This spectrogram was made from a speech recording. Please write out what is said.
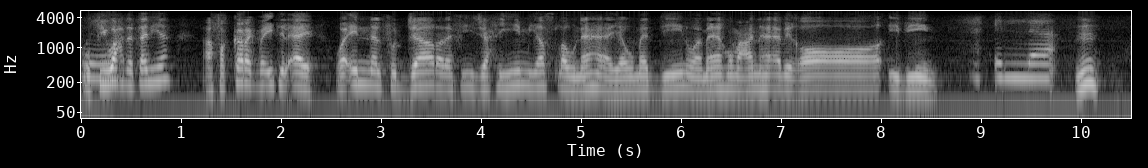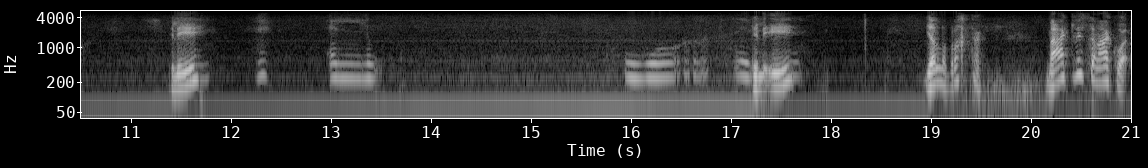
وفي و- واحدة تانية. أفكرك بقية الآية. وإن الفجار لفي جحيم يصلونها يوم الدين وما هم عنها بغائبين. ال مم. ليه؟ ال و... الإيه؟ يلا براحتك. معاك لسه معاك وقت.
